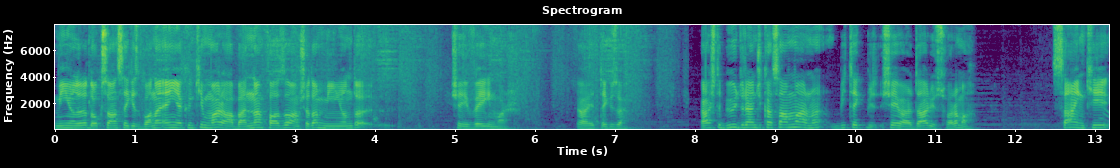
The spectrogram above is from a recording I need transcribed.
Minyonda da 98. Bana en yakın kim var? Aa, benden fazla varmış adam. Minyonda şey Vayne var. Gayet de güzel. Karşıda büyü direnci kasan var mı? Bir tek bir şey var. Darius var ama sanki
